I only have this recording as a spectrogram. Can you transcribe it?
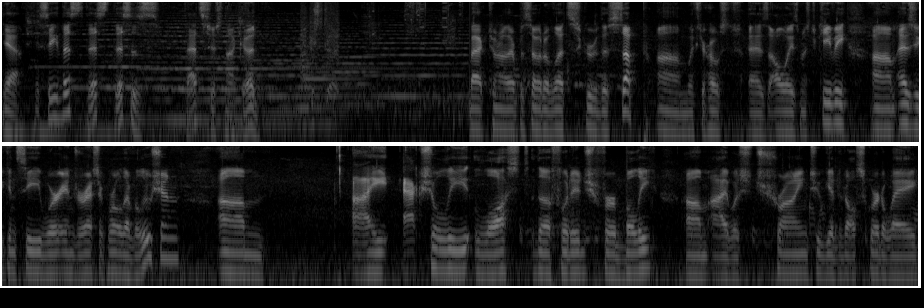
Yeah, you see this, this, this is, that's just not good. Understood. Back to another episode of Let's Screw This Up um, with your host, as always, Mr. Kivi. Um, as you can see, we're in Jurassic World Evolution. Um, I actually lost the footage for Bully. Um, I was trying to get it all squared away,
